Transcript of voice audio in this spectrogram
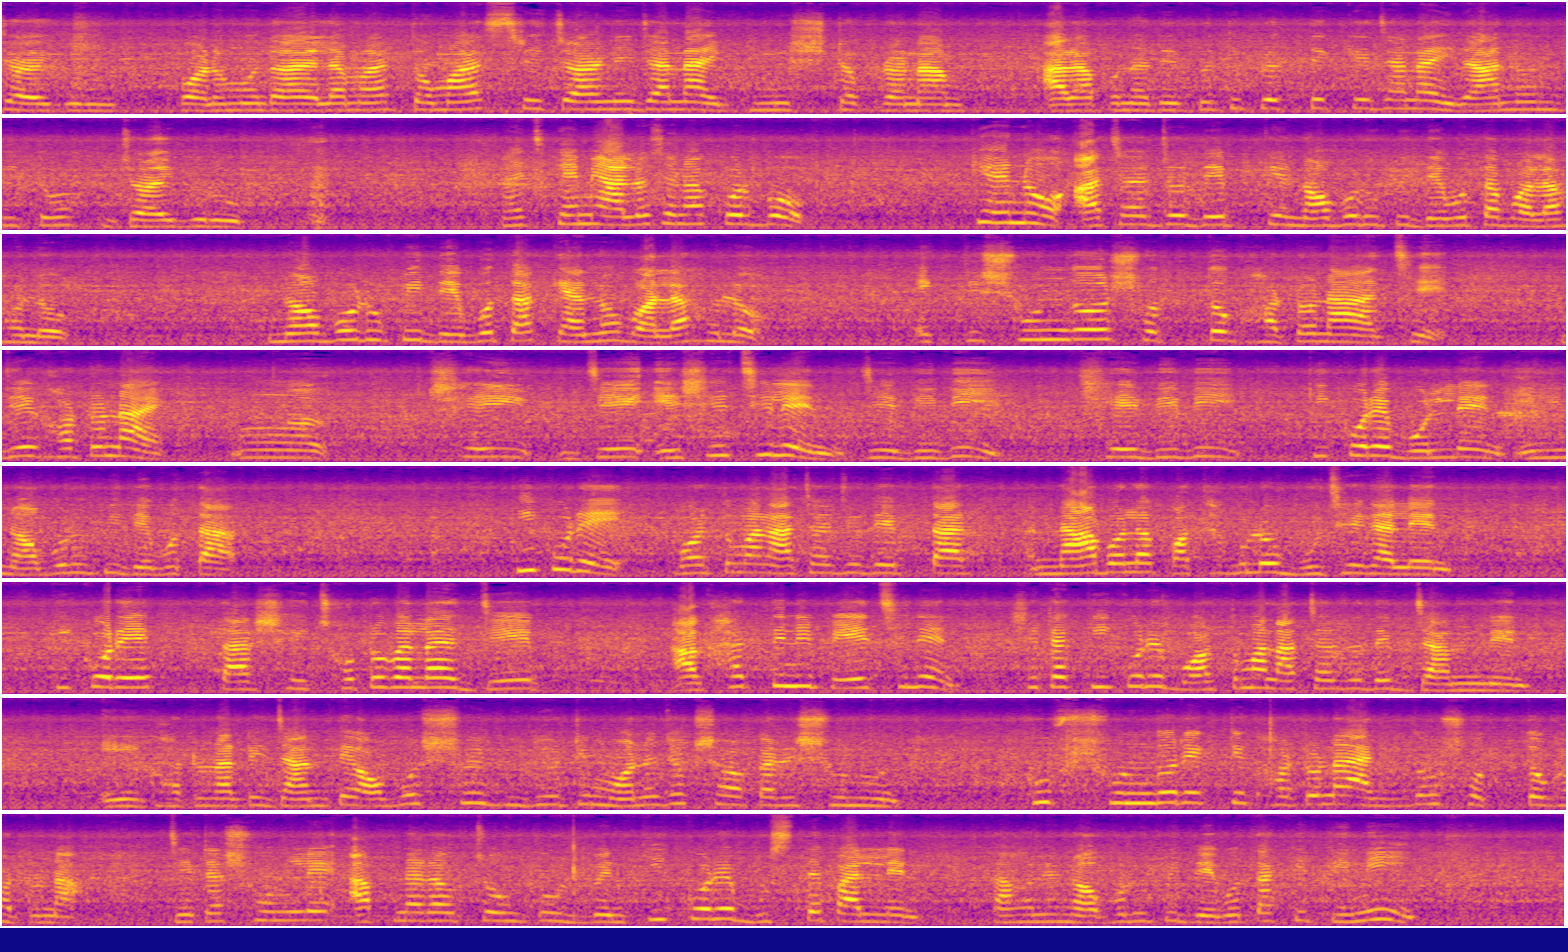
জয় গুরু পরম দয়াল আমার, তোমার শ্রীচরণে জানাই ভূমিষ্ঠ প্রণাম। আর আপনাদের প্রতি প্রত্যেককে জানাই আনন্দিত জয় গুরু আজকে আমি আলোচনা করব, কেন আচার্য দেবকে নবরূপী দেবতা বলা হলো? নবরূপী দেবতা কেন বলা হলো? একটি সুন্দর সত্য ঘটনা আছে। যে ঘটনায় সেই যে এসেছিলেন যে দিদি, সেই দিদি কি করে বললেন ইনি নবরূপী দেবতা? কি করে বর্তমান আচার্যদেব তার না বলা কথাগুলো বুঝে গেলেন? কি করে তার সেই ছোটবেলায় যে আঘাত তিনি পেয়েছিলেন, সেটা কি করে বর্তমান আচার্যদেব জানলেন? এই ঘটনাটি জানতে অবশ্যই ভিডিওটি মনোযোগ সহকারে শুনুন। খুব সুন্দর একটি ঘটনা, একদম সত্য ঘটনা। যেটা শুনলে আপনারাও চমকে উঠবেন। কি করে বুঝতে পারলেন? তাহলে নবরূপী দেবতা কি তিনি?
